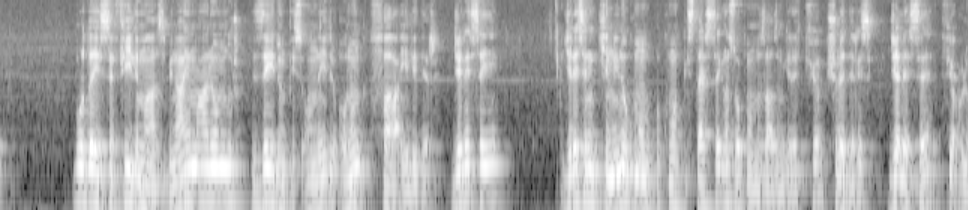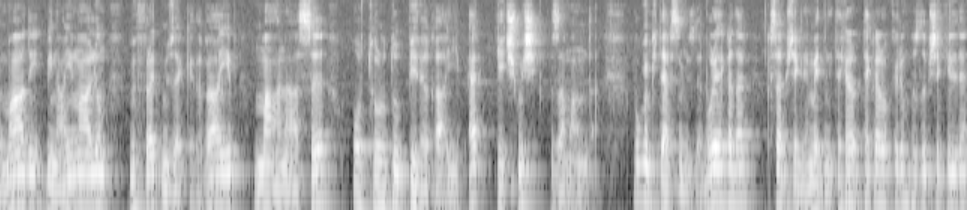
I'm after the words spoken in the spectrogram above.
burada ise fiil mazi binayı malumdur. Zeydun ise onun neyidir? Onun failidir. Celeseyi Celesenin kimliğini okuma, okumak istersek nasıl okumamız lazım gerekiyor? Şöyle deriz. Celese fi'lu madi binayı malum müfret müzekker gayib manası oturdu bir gayip er geçmiş zamanda. Bugünkü dersimizde buraya kadar kısa bir şekilde metni tekrar tekrar okuyorum hızlı bir şekilde.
